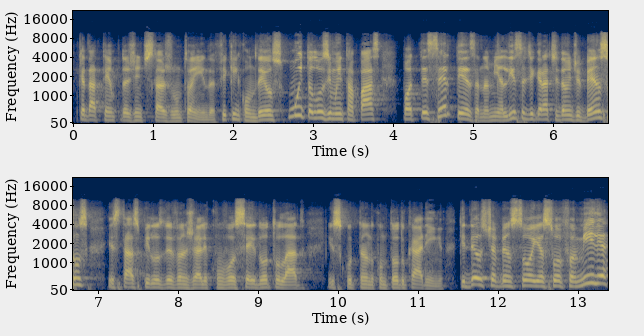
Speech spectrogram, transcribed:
porque dá tempo da gente estar junto ainda. Fiquem com Deus, muita luz e muita paz. Pode ter certeza, na minha lista de gratidão e de bênçãos está as pílulas do Evangelho com você e do outro lado, escutando com todo carinho. Que Deus te abençoe a sua família,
